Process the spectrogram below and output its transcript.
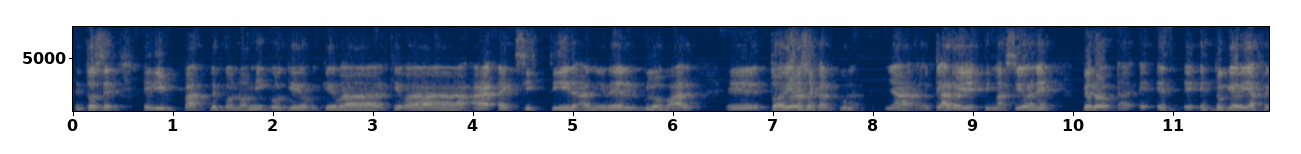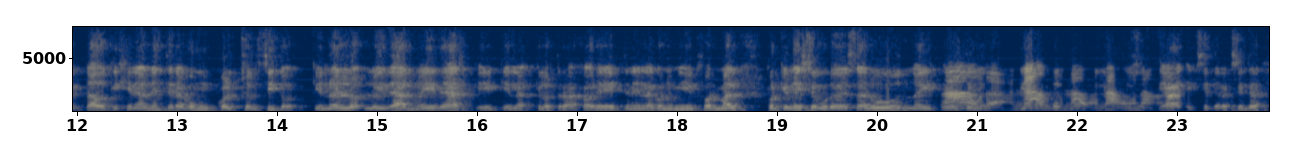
Entonces, el impacto económico que, va, que va a, existir a nivel global eh, todavía no se calcula. ¿ya? Claro, hay estimaciones, pero eh, eh, esto que había afectado, que generalmente era como un colchoncito, que no es lo, ideal, no es ideal que, que, los trabajadores estén en la economía informal, porque no hay seguro de salud, no hay nada, nada, nada, nada, etcétera, etcétera.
